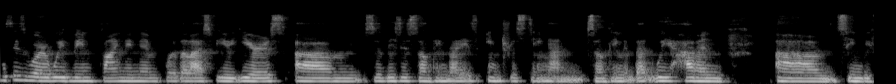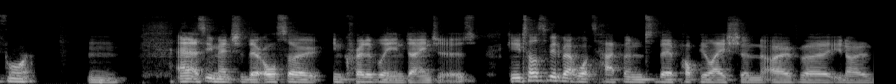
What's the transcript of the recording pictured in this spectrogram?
this is where we've been finding them for the last few years. Um, so this is something that is interesting and something that we haven't um, seen before. Mm. And as you mentioned, they're also incredibly endangered. Can you tell us a bit about what's happened to their population over, you know,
